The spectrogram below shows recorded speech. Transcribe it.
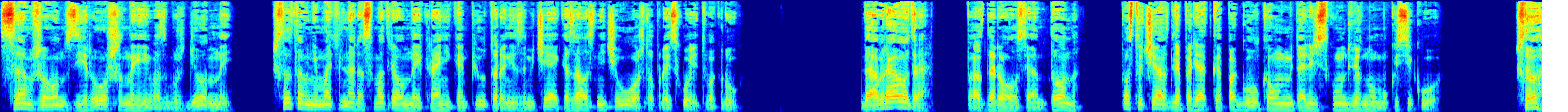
Сам же он взъерошенный и возбужденный, что-то внимательно рассматривал на экране компьютера, не замечая, казалось, ничего, что происходит вокруг. «Доброе утро!» — поздоровался Антон, постучав для порядка по гулкому металлическому дверному косяку. «Что?»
